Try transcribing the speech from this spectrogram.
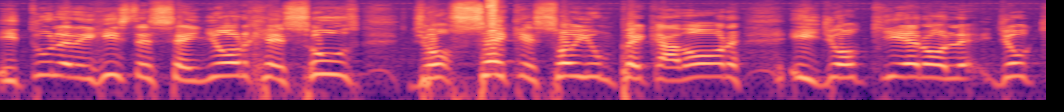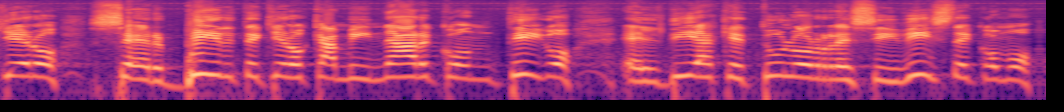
y tú le dijiste, Señor Jesús, yo sé que soy un pecador y yo quiero yo quiero servirte, quiero caminar contigo. El día que tú lo recibiste como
